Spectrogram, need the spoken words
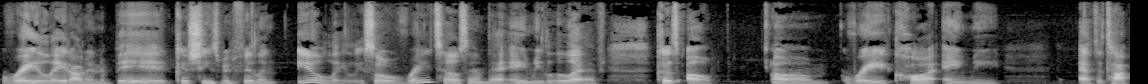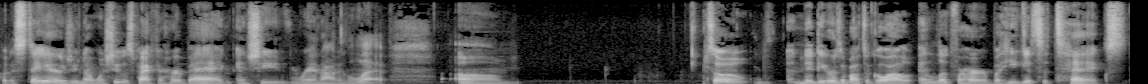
Ray laid out in the bed because she's been feeling ill lately. So Ray tells him that Amy left Cause oh, um, Ray caught Amy at the top of the stairs, you know, when she was packing her bag and she ran out and left. Um so Nadir is about to go out and look for her, but he gets a text.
